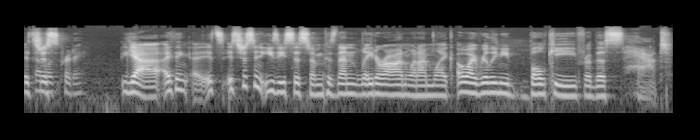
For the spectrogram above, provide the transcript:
It's That just pretty. Yeah i think it's it's just an easy system because then later on when i'm like oh i really need bulky for this hat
